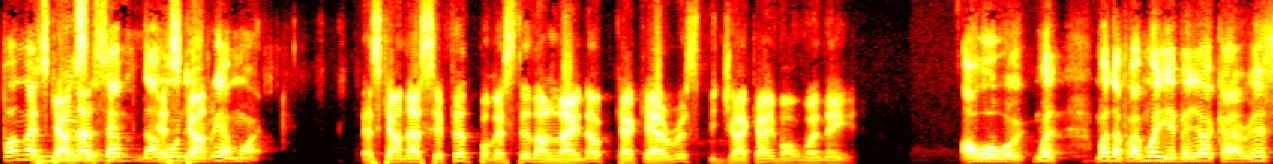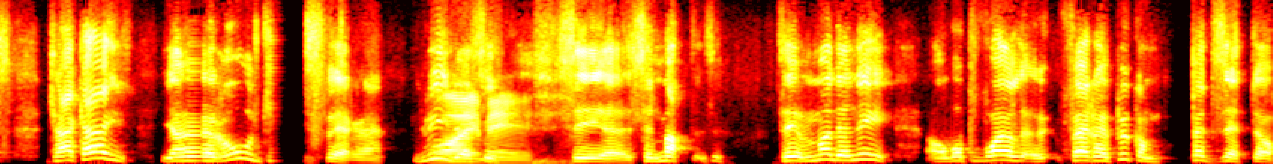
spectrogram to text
Pas mal mieux a dans, assez- dans mon esprit à moi. Est-ce qu'il y en a assez fait pour rester dans le line-up quand Harris et Jacky vont revenir? Ah ouais, ouais. Moi, moi d'après moi, il est meilleur qu'Harris. Jack Hayes, il a un rôle différent. Lui, là, Ouais, c'est euh, le mart- c'est- c'est, à un moment donné, on va pouvoir faire un peu comme Petzetta.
